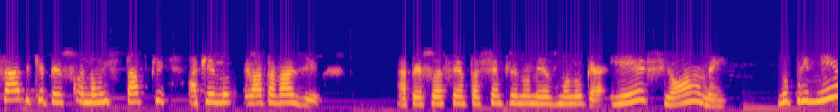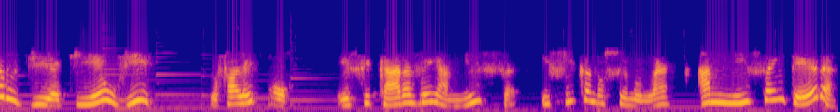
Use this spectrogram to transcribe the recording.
sabe que a pessoa não está porque aquele lugar lá está vazio. A pessoa senta sempre no mesmo lugar. E esse homem, no primeiro dia que eu vi, eu falei: pô, esse cara vem à missa e fica no celular a missa inteira.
